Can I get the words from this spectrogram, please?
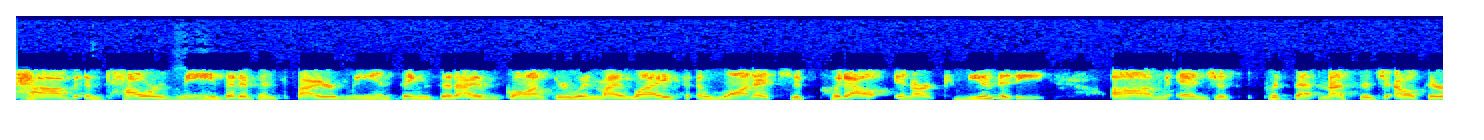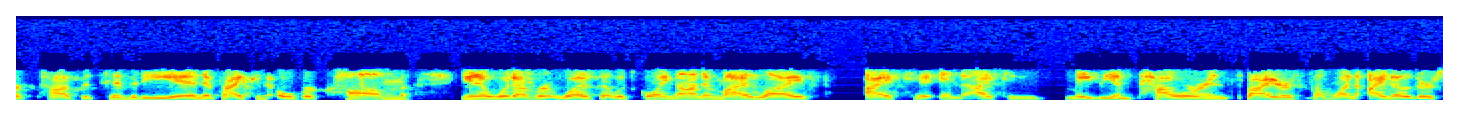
have empowered me, that have inspired me, and things that I've gone through in my life and wanted to put out in our community. Um, and just put that message out there of positivity. And if I can overcome, you know, whatever it was that was going on in my life, I can and I can maybe empower inspire someone. I know there's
